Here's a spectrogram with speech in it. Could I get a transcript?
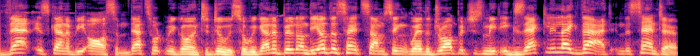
That is gonna be awesome. That's what we're going to do. So we're gonna build on the other side something where the drawbridges meet exactly like that in the center.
